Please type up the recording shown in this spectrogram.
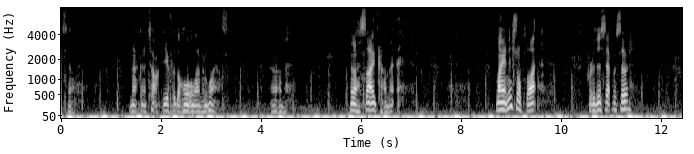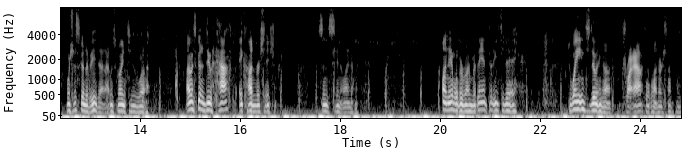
So, I'm not going to talk to you for the whole 11 miles. Um, side comment. My initial thought for this episode was just going to be that I was going to uh, I was going to do half a conversation since you know I'm unable to run with Anthony today. Dwayne's doing a triathlon or something.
